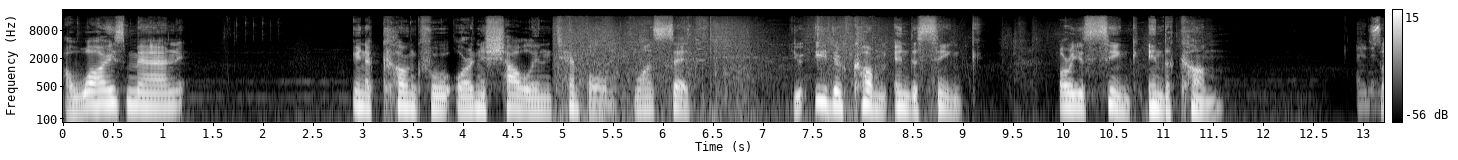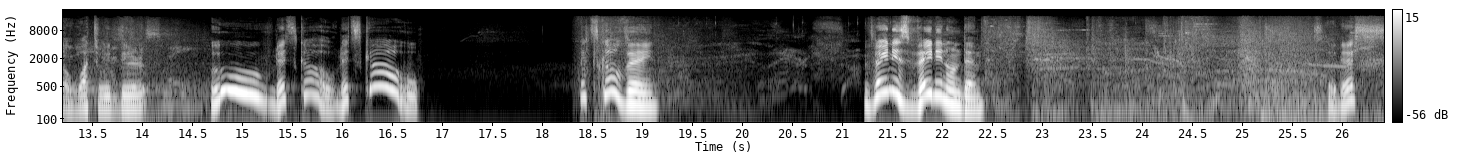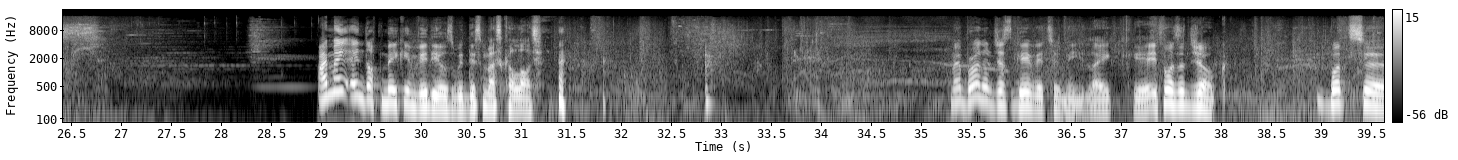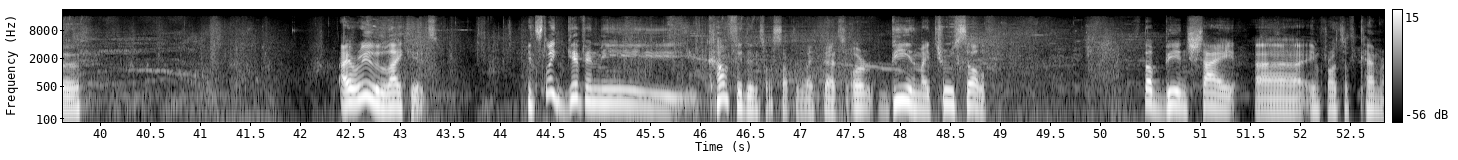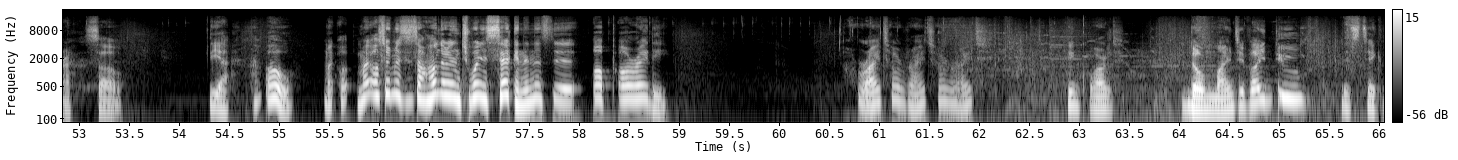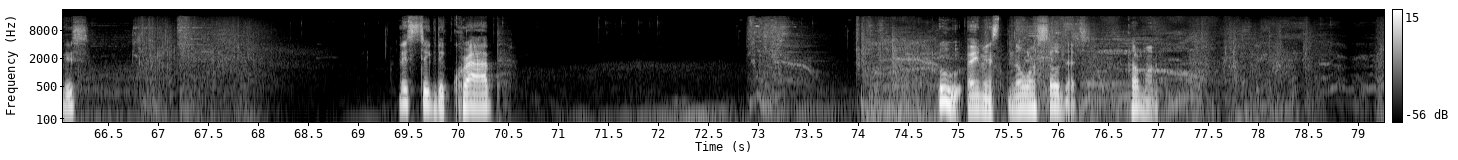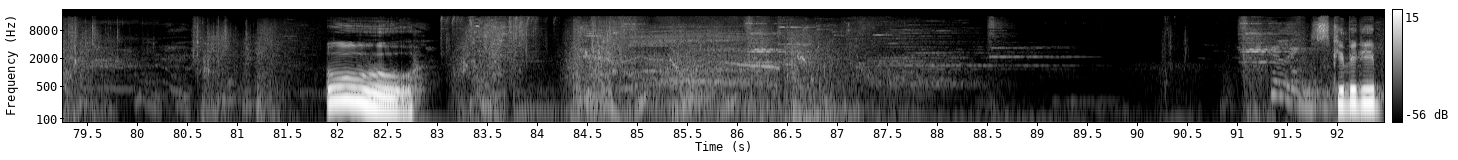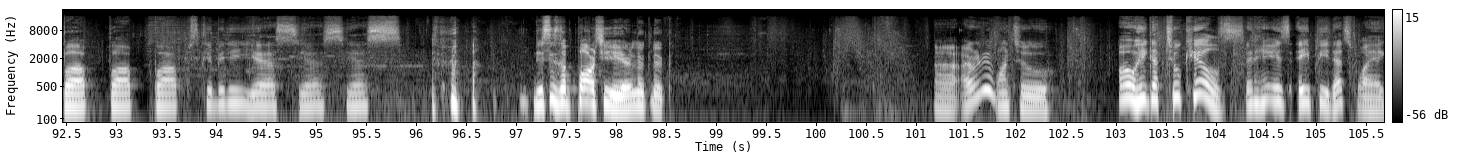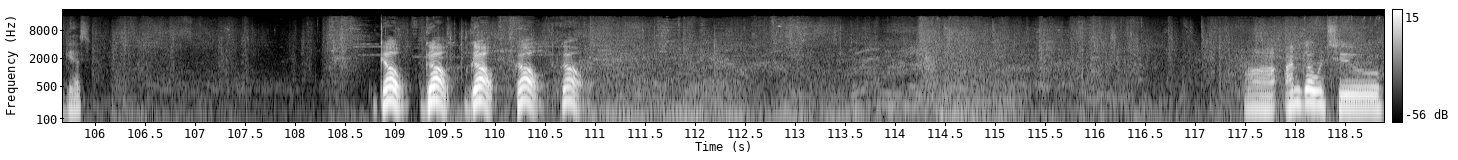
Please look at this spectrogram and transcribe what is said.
A wise man in a kung fu or in a Shaolin temple once said, You either come in the sink or you sink in the come. So what we do? Ooh, let's go, let's go. Let's go, Vayne. Vayne is veining on them. So this... I might end up making videos with this mask a lot. My brother just gave it to me, like it was a joke. But uh, I really like it. It's like giving me confidence or something like that, or being my true self. Stop being shy uh, in front of camera. So, yeah. Oh, my my ultimate is 122nd and it's uh, up already. Alright, alright, alright. Pink ward. Don't mind if I do. Let's take this. Let's take the crab. Ooh, I missed. No one saw that. Come on. Skibidi bop bop bop skibidi yes yes yes. this is a party here. Look look. Uh, I really want to. Oh, he got two kills and he is AP. That's why I guess. Go go go go go. Uh, I'm going to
